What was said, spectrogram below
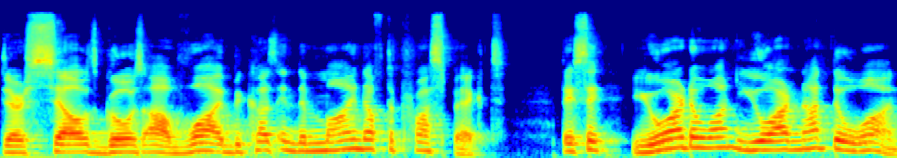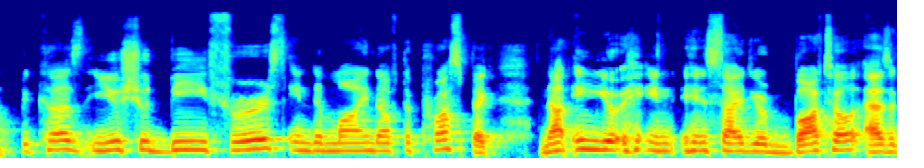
their sales goes up. Why? Because in the mind of the prospect, they say, You are the one, you are not the one, because you should be first in the mind of the prospect, not in your in, inside your bottle, as a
